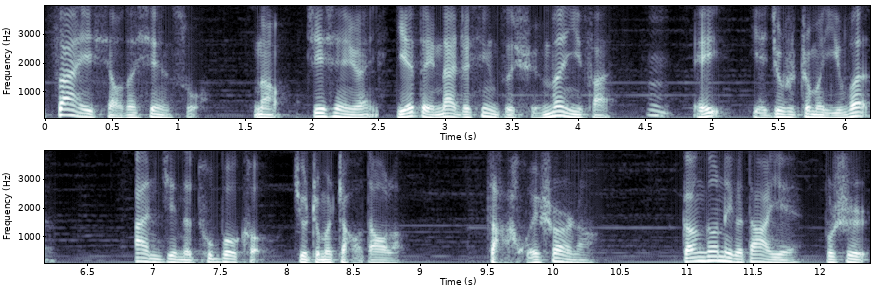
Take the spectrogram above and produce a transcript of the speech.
再小的线索，那接线员也得耐着性子询问一番。嗯，哎，也就是这么一问，案件的突破口就这么找到了。咋回事呢？刚刚那个大爷不是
